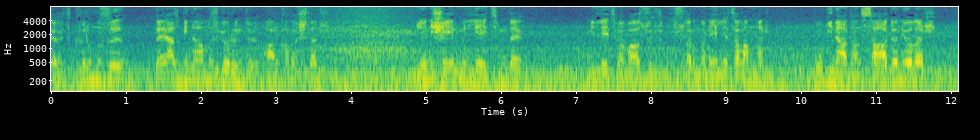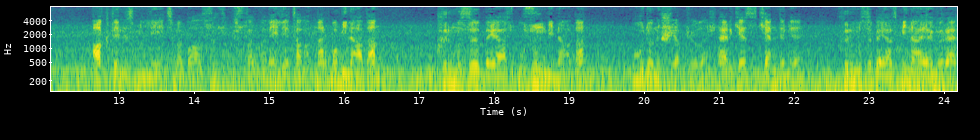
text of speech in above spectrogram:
Evet. Kırmızı beyaz binamız göründü arkadaşlar. Yenişehir Milli Eğitim'de Milli Eğitime bağlı sürücü kurslarından ehliyet alanlar bu binadan sağa dönüyorlar. Akdeniz Milli Eğitime bağlı sürücü kurslarından ehliyet alanlar bu binadan bu kırmızı beyaz uzun binadan U dönüşü yapıyorlar. Herkes kendini kırmızı beyaz binaya göre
